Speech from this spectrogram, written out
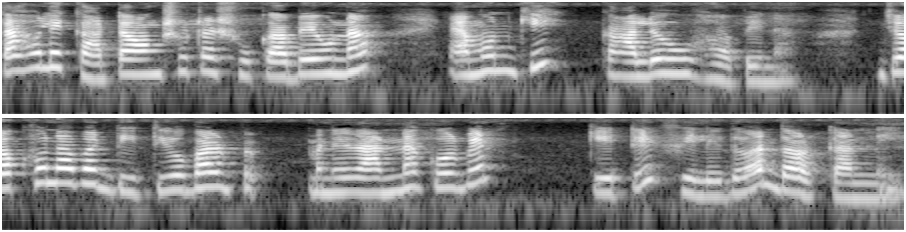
তাহলে কাটা অংশটা শুকাবেও না, এমনকি কালোও হবে না। যখন আবার দ্বিতীয়বার মানে রান্না করবেন, কেটে ফেলে দেওয়ার দরকার নেই।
